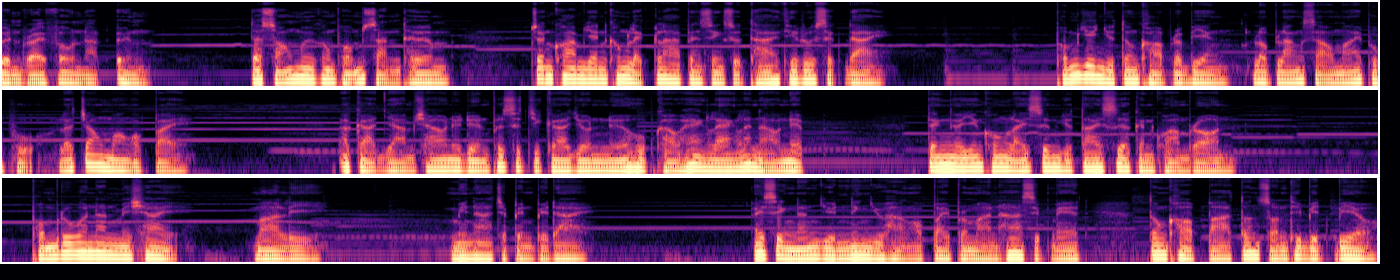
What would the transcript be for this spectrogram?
ปืนไรเฟิลหนักอึ้งแต่สองมือของผมสั่นเทิม จนความเย็นของเหล็กกล้าเป็นสิ่งสุดท้ายที่รู้สึกได้ ผมยืนอยู่ตรงขอบระเบียง หลบหลังเสาไม้ผุๆและจ้องมองออกไป อากาศยามเช้าในเดือนพฤศจิกายนเหนือหุบเขาแห้งแล้งและหนาวเหน็บ แต่เหงื่อยังคงไหลซึมอยู่ใต้เสื้อกันความร้อน ผมรู้ว่านั่นไม่ใช่ มาลี ไม่น่าจะเป็นไปได้ไอ้สิ่งนั้นยืนนิ่งอยู่ห่างออกไปประมาณ 50 เมตร ตรงขอบป่าต้นสนที่บิดเบี้ยว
